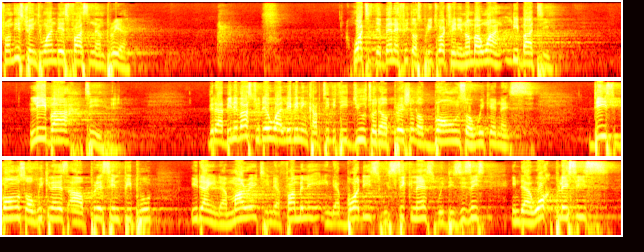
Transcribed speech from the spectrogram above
from these 21 days fasting and prayer. What is the benefit of spiritual training? Number one, liberty. Liberty. There are believers today who are living in captivity due to the oppression of bonds of wickedness. These bonds of wickedness are oppressing people either in their marriage, in their family, in their bodies, with sickness, with diseases, in their workplaces.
